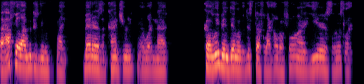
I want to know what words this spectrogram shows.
I feel like we could do like better as a country and whatnot because we've been dealing with this stuff for like over 400 years. So it's like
